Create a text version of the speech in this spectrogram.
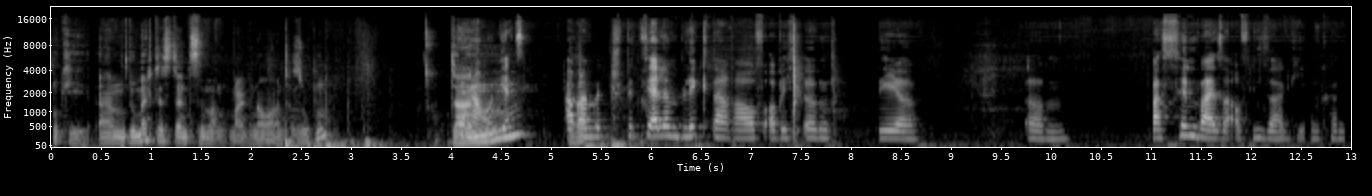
Okay, ähm, du möchtest dein Zimmer nochmal genauer untersuchen. Dann, genau, und jetzt aber ja. mit speziellem Blick darauf, ob ich irgendwie sehe, ähm, was Hinweise auf Lisa geben könnte.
